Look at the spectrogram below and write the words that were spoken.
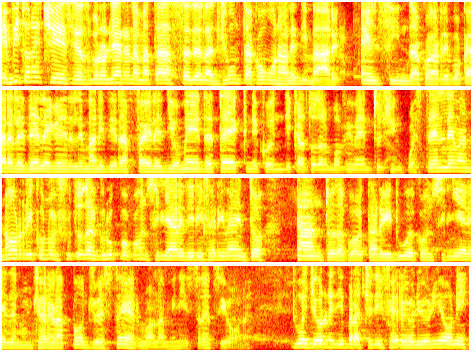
E Vito Recesi a sbrogliare la matassa della giunta comunale di Bari. È il sindaco a revocare le deleghe nelle mani di Raffaele Diomede, tecnico indicato dal Movimento 5 Stelle ma non riconosciuto dal gruppo consigliare di riferimento, tanto da portare i due consiglieri a denunciare l'appoggio esterno all'amministrazione. Due giorni di braccio di ferro e riunioni,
